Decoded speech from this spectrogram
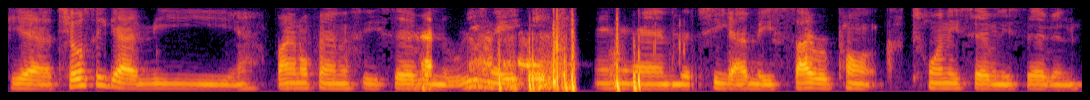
yeah, Chelsea got me Final Fantasy VII remake, and she got me Cyberpunk twenty seventy seven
